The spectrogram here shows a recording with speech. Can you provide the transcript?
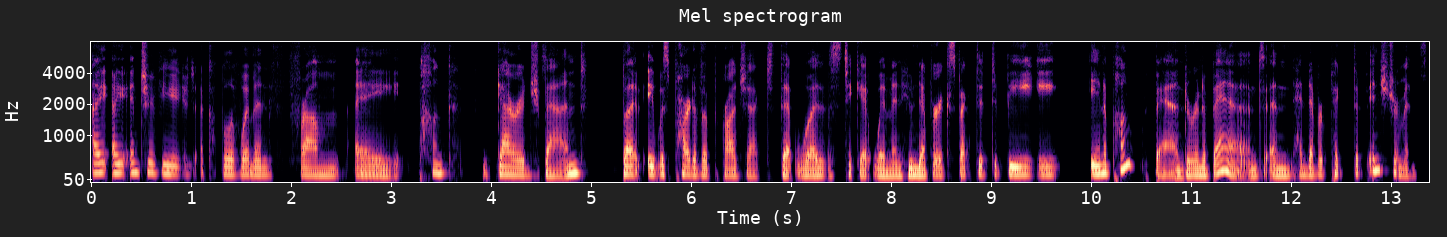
I, I interviewed a couple of women from a punk garage band but it was part of a project that was to get women who never expected to be in a punk band or in a band and had never picked up instruments.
